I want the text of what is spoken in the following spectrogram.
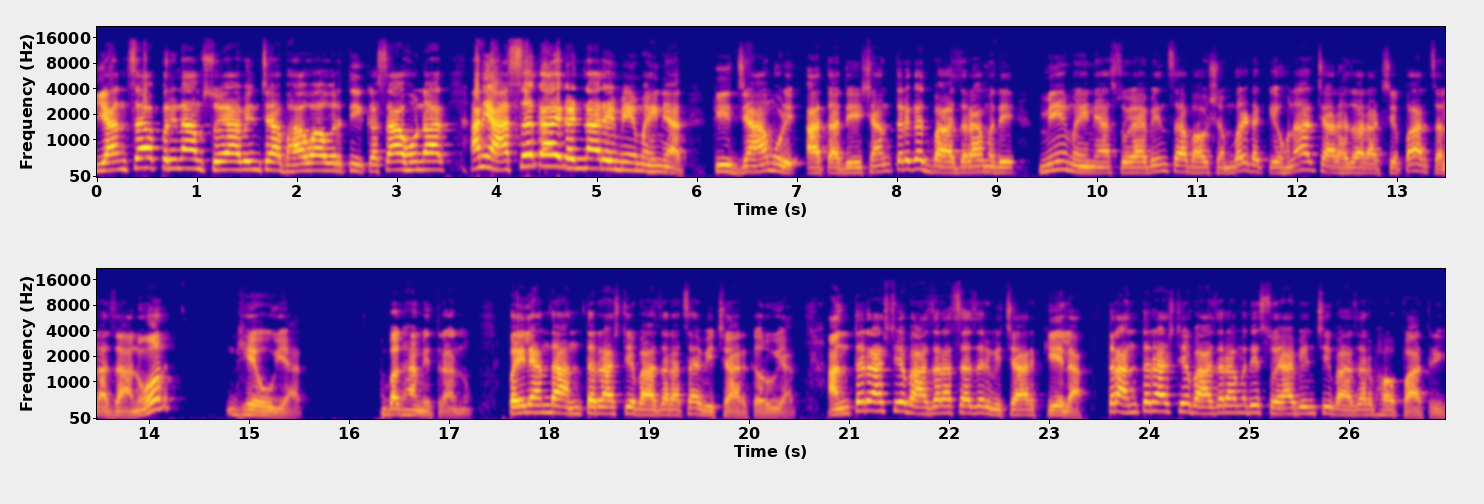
यांचा परिणाम सोयाबीनच्या भावावरती कसा होणार आणि असं काय घडणार आहे मे महिन्यात? की ज्यामुळे आता देशांतर्गत बाजारामध्ये मे महिन्यात सोयाबीनचा भाव शंभर टक्के होणार चार हजार आठशे पार. चला जाणून घेऊयात. बघा मित्रांनो पहिल्यांदा आंतरराष्ट्रीय बाजाराचा विचार करूयात. आंतरराष्ट्रीय बाजाराचा जर विचार केला तर आंतरराष्ट्रीय बाजारामध्ये सोयाबीनची बाजारभाव पातळी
